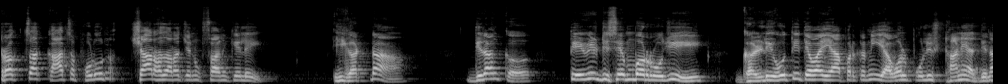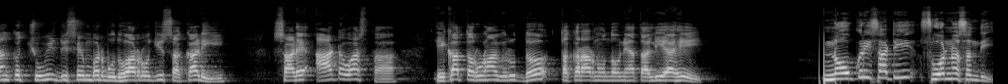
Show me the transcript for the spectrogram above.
ट्रकचा काच फोडून चार हजाराचे नुकसान केले. ही घटना दिनांक तेवीस डिसेंबर रोजी घडली होती तेव्हा या प्रकरणी यावल पोलीस ठाण्यात दिनांक चोवीस डिसेंबर बुधवार रोजी सकाळी साडेआठ वाजता एका तरुणाविरुद्ध तक्रार नोंदवण्यात आली आहे. नोकरीसाठी सुवर्णसंधी.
